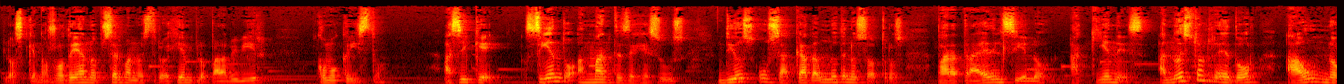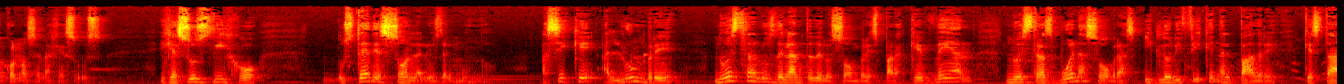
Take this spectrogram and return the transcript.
los que nos rodean observan nuestro ejemplo para vivir como Cristo. Así que, siendo amantes de Jesús, Dios usa a cada uno de nosotros para traer el cielo a quienes a nuestro alrededor aún no conocen a Jesús. Y Jesús dijo, ustedes son la luz del mundo. Así que alumbre nuestra luz delante de los hombres para que vean nuestras buenas obras y glorifiquen al Padre que está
